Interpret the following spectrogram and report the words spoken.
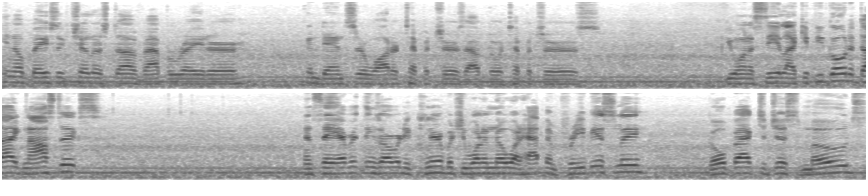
you know, basic chiller stuff, evaporator, condenser, water temperatures, outdoor temperatures. If you want to see, like if you go to diagnostics and say everything's already clear, but you want to know what happened previously, go back to just modes.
